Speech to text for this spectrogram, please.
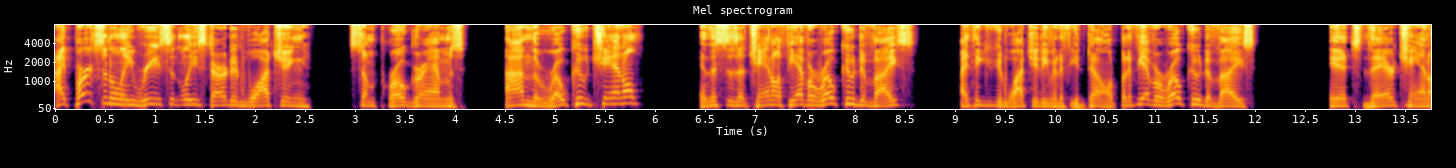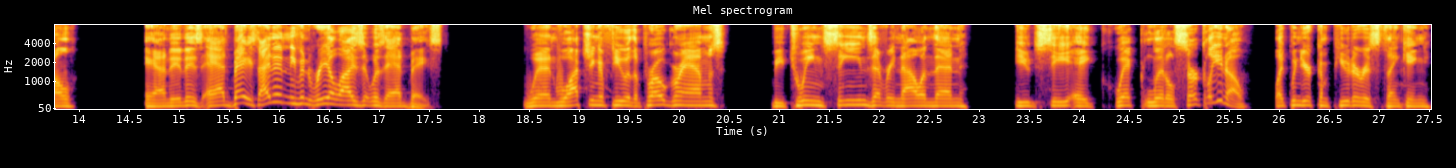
I personally recently started watching some programs on the Roku channel. And this is a channel, if you have a Roku device, I think you can watch it even if you don't. But if you have a Roku device, it's their channel and it is ad based. I didn't even realize it was ad based. When watching a few of the programs between scenes, every now and then, you'd see a quick little circle, you know, like when your computer is thinking,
